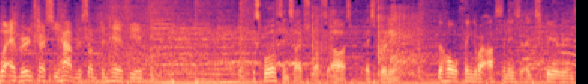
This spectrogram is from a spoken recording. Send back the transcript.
Whatever interests you have, there's something here for you. The sporting social life, oh, it's, it's brilliant. The whole thing about Aston is experience.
